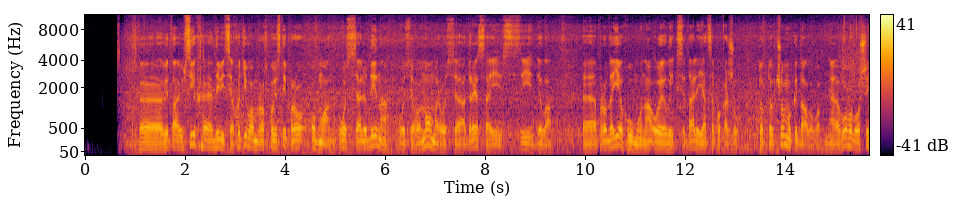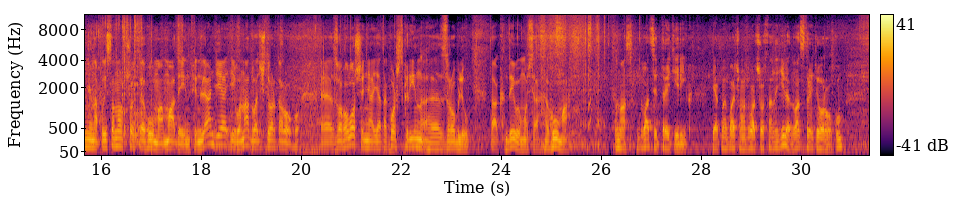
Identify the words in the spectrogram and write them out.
Е, Вітаю всіх. Е, Дивіться, хотів вам розповісти про обман. Ось ця людина, ось його номер, ось адреса і всі діла. Е, Продає гуму на OLX. Далі я це покажу. Тобто, в чому кидалово? В оголошенні написано, що це гума Made in Фінляндія і вона 24 року. З оголошення я також скрін зроблю. Так, дивимося. Гума у нас 23 рік. Як ми бачимо, 26 неділя 23 року.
